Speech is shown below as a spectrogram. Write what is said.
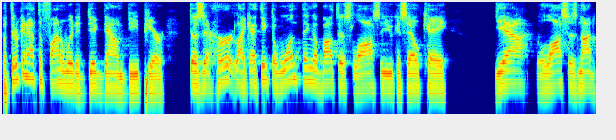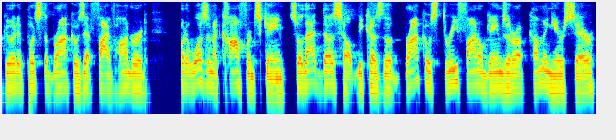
but they're going to have to find a way to dig down deep here. Does it hurt? Like, I think the one thing about this loss that you can say, okay, yeah, the loss is not good. It puts the Broncos at 500, but it wasn't a conference game. So that does help because the Broncos' three final games that are upcoming here, Sayre,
